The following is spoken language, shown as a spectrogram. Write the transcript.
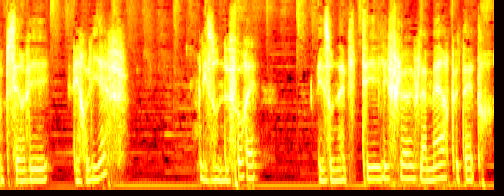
Observez les reliefs, les zones de forêt, les zones habitées, les fleuves, la mer peut-être.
